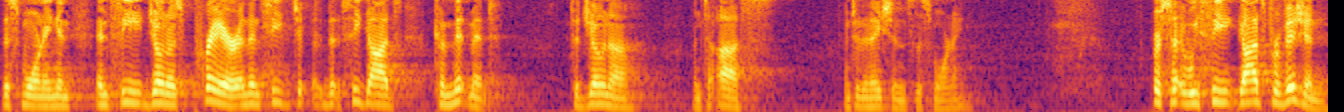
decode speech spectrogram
this morning and, and see Jonah's prayer and then see, see God's commitment to Jonah and to us and to the nations this morning. First, we see God's provision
